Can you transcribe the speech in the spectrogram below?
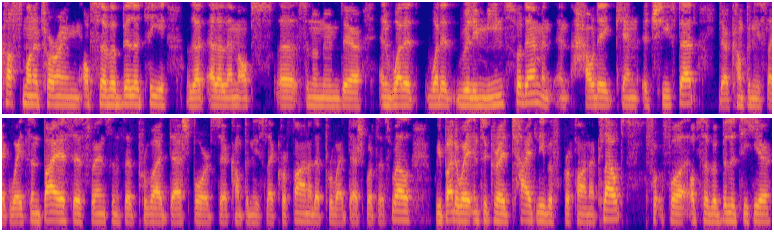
cost monitoring, observability, that LLM ops uh, synonym there, and what it what it really means for them and, and how they can achieve that. There are companies like Weights and Biases, for instance, that provide dashboards. There are companies like Grafana that provide dashboards as well. We, by the way, integrate tightly with Grafana Cloud for, for observability here.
